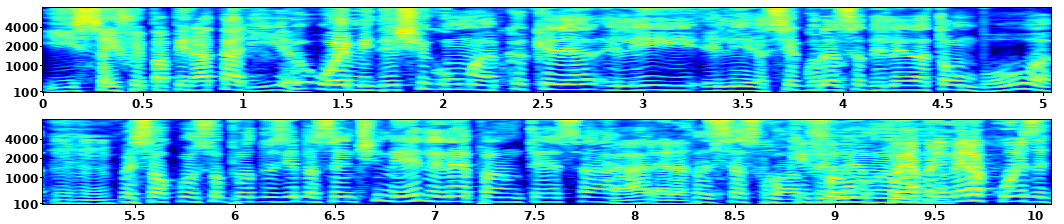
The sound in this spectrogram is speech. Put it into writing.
e isso aí foi pra pirataria. O MD chegou uma época que ele, ele, ele- a segurança dele era tão boa, Uhum. o pessoal começou a produzir bastante nele, né? Pra não ter essa. Cara, era fazer essas porque cópias, foi, né, foi a primeira coisa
